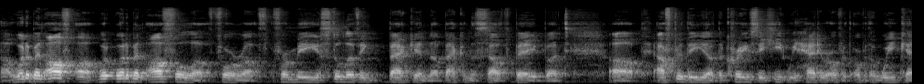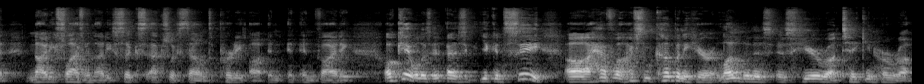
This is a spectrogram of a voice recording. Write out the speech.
uh, would have been awful. Uh, would, have been awful uh, for uh, for me still living back in uh, back in the South Bay. But after the the crazy heat we had here over over the weekend, 95 and 96 actually sounds pretty in, in inviting. Okay, well as, as you can see, I have I have some company here. London is, is here taking her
